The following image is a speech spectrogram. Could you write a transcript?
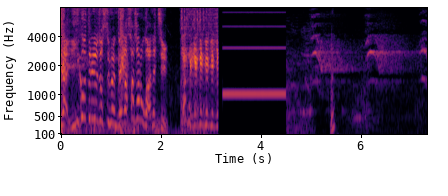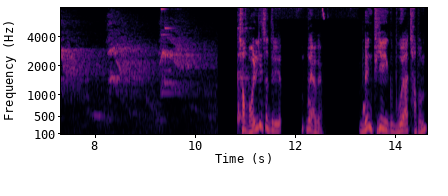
야 이거 들려줬으면 내가 사자라고 안 했지. 저 멀리서 들려 뭐야 뭐야 맨 뒤에 이거 뭐야 잡음?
